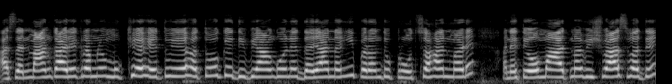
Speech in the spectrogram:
આ સન્માન કાર્યક્રમનો મુખ્ય હેતુ એ હતો કે દિવ્યાંગોને દયા નહીં, પરંતુ પ્રોત્સાહન મળે અને તેઓમાં આત્મવિશ્વાસ વધે.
